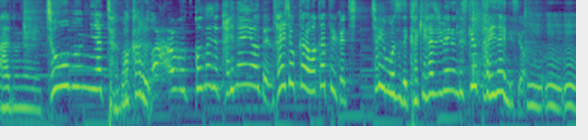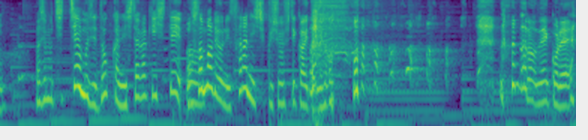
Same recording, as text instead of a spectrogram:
あのね長文になっちゃうわかるあもうこんなんじゃ足りないよって最初から分かってるからちっちゃい文字で書き始めるんですけど足りないんですよ。うんうんうん私もちっちゃい文字でどっかに下書きして、収まるようにさらに縮小して書いてあるよ なんだろうねこれ。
